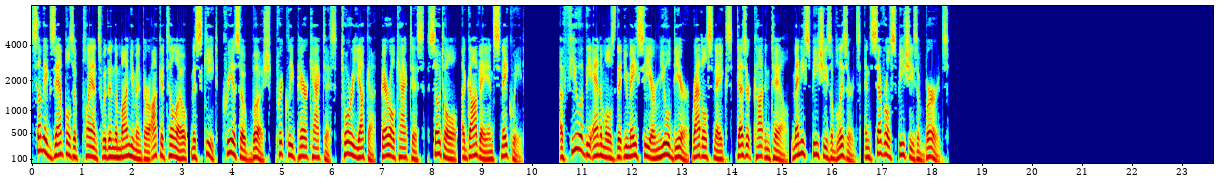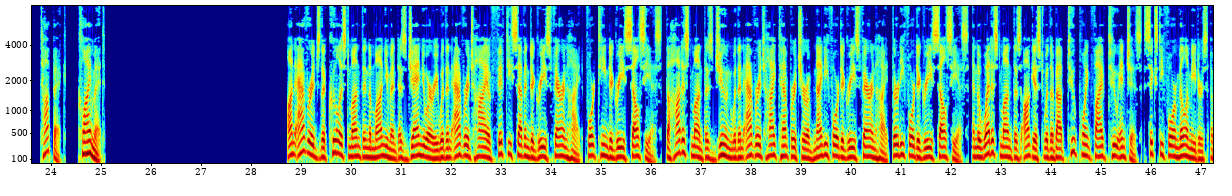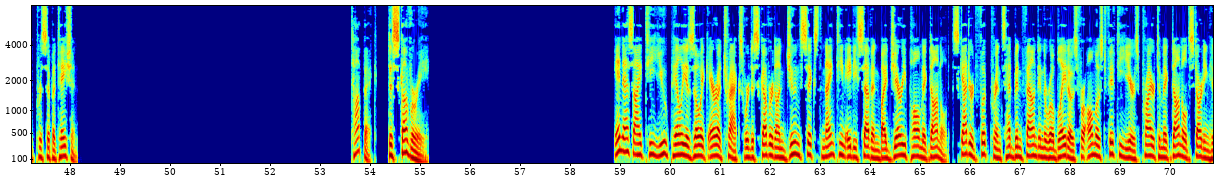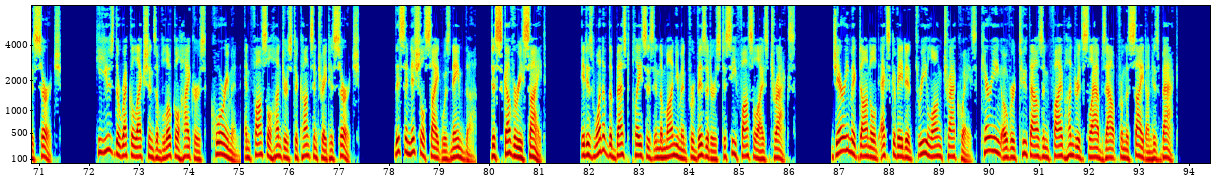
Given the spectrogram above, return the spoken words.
Some examples of plants within the monument are ocotillo, mesquite, creosote bush, prickly pear cactus, Torrey yucca, barrel cactus, sotol, agave and snakeweed. A few of the animals that you may see are mule deer, rattlesnakes, desert cottontail, many species of lizards, and several species of birds. Climate On average the coolest month in the monument is January with an average high of 57 degrees Fahrenheit 14 degrees Celsius. The hottest month is June with an average high temperature of 94 degrees Fahrenheit 34 degrees Celsius, and the wettest month is August with about 2.52 inches 64 millimeters of precipitation. Discovery In situ Paleozoic-era tracks were discovered on June 6, 1987 by Jerry Paul McDonald. Scattered footprints had been found in the Robledos for almost 50 years prior to McDonald starting his search. He used the recollections of local hikers, quarrymen, and fossil hunters to concentrate his search. This initial site was named the Discovery Site. It is one of the best places in the monument for visitors to see fossilized tracks. Jerry McDonald excavated three long trackways, carrying over 2,500 slabs out from the site on his back.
